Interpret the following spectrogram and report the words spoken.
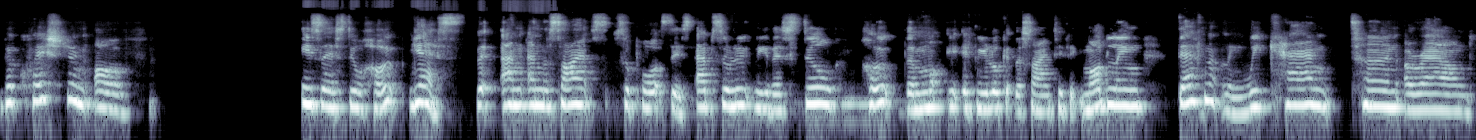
the question of is there still hope? Yes, and and the science supports this absolutely. There's still hope. The if you look at the scientific modelling, definitely we can turn around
